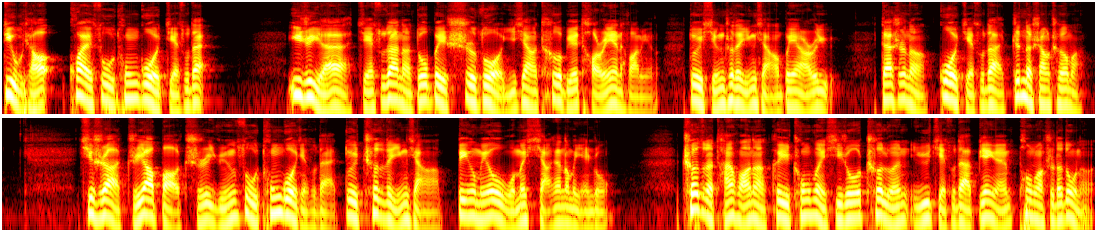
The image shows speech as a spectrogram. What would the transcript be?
第五条，快速通过减速带。一直以来，减速带呢都被视作一项特别讨人厌的发明，对行车的影响不言而喻。但是呢，过减速带真的伤车吗？其实啊，只要保持匀速通过减速带，对车子的影响啊，并没有我们想象那么严重。车子的弹簧呢，可以充分吸收车轮与减速带边缘碰撞时的动能。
